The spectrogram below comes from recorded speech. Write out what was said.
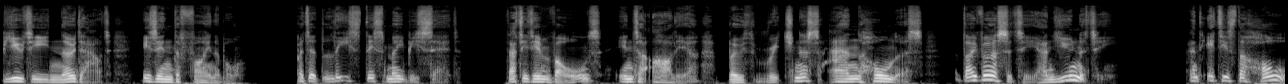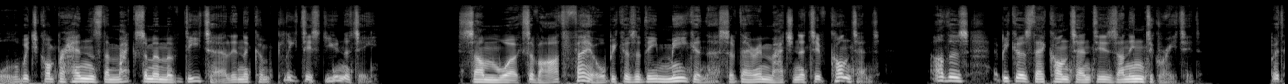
Beauty, no doubt, is indefinable, but at least this may be said that it involves, inter alia, both richness and wholeness, diversity and unity. And it is the whole which comprehends the maximum of detail in the completest unity. Some works of art fail because of the meagreness of their imaginative content, others because their content is unintegrated. But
